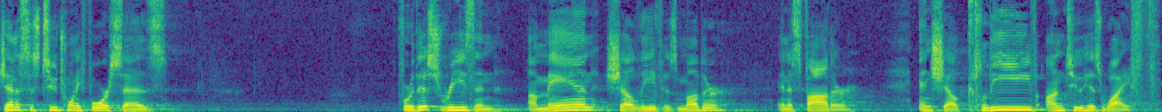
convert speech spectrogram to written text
Genesis 2:24 says, "For this reason a man shall leave his mother and his father and shall cleave unto his wife."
